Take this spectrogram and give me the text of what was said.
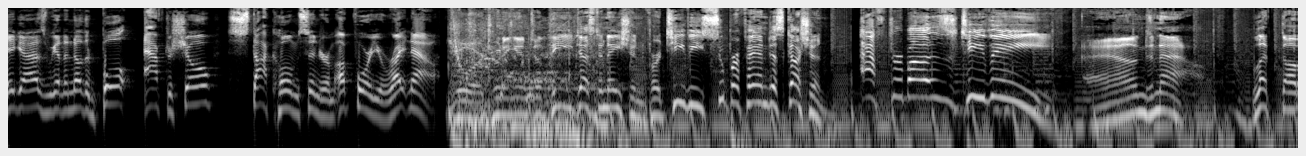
Hey guys, we got another Bull After Show Stockholm Syndrome up for you right now. You're tuning into the destination for TV superfan discussion, AfterBuzz TV. And now, let the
